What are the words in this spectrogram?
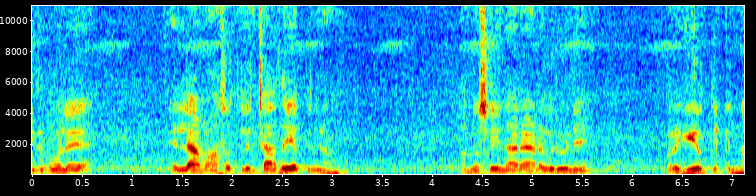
ഇതുപോലെ എല്ലാ മാസത്തിലും ചതയത്തിനും അന്ന് ശ്രീനാരായണ ഗുരുവിനെ പ്രകീർത്തിക്കുന്ന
